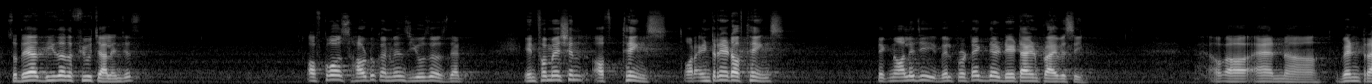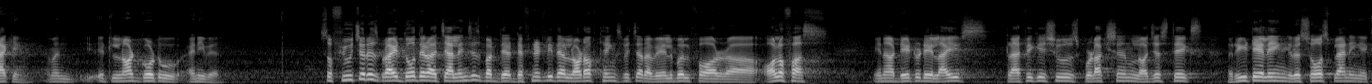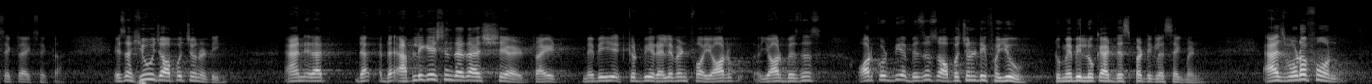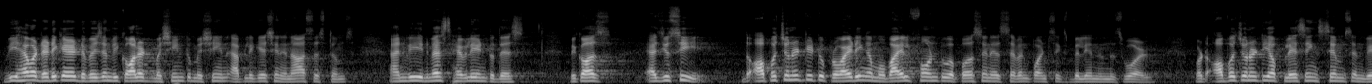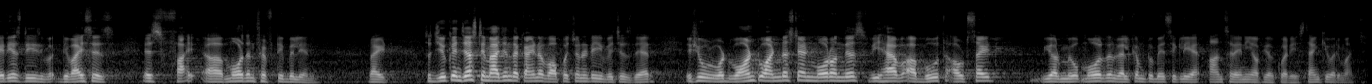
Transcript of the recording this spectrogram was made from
So these are the few challenges. Of course, how to convince users that information of things or Internet of Things, technology will protect their data and privacy and uh, when tracking. I mean, it will not go to anywhere. So future is bright, though there are challenges, but there definitely there are a lot of things which are available for uh, all of us in our day-to-day -day lives, traffic issues, production, logistics, retailing, resource planning, etc., etc. It's a huge opportunity. And that, that the application that I shared, right, maybe it could be relevant for your, your business or could be a business opportunity for you to maybe look at this particular segment. As Vodafone, we have a dedicated division, we call it machine-to-machine application in our systems, and we invest heavily into this because, as you see, the opportunity to providing a mobile phone to a person is 7.6 billion in this world, but opportunity of placing SIMs in various de devices is uh, more than 50 billion, right? So you can just imagine the kind of opportunity which is there. If you would want to understand more on this, we have a booth outside. You are more than welcome to basically answer any of your queries. Thank you very much.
